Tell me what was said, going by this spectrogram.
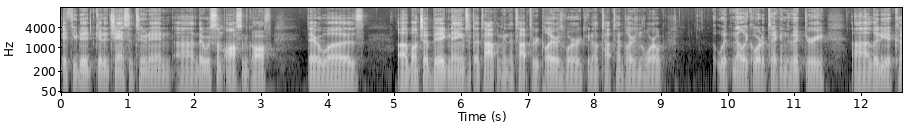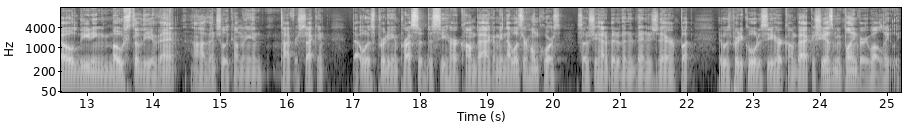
if you did get a chance to tune in, uh, there was some awesome golf. There was a bunch of big names at the top. I mean, the top three players were, you know, top 10 players in the world, with Nelly Korda taking the victory, uh, Lydia Ko leading most of the event, uh, eventually coming in tied for second. That was pretty impressive to see her come back. I mean, that was her home course, so she had a bit of an advantage there. But it was pretty cool to see her come back because she hasn't been playing very well lately.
